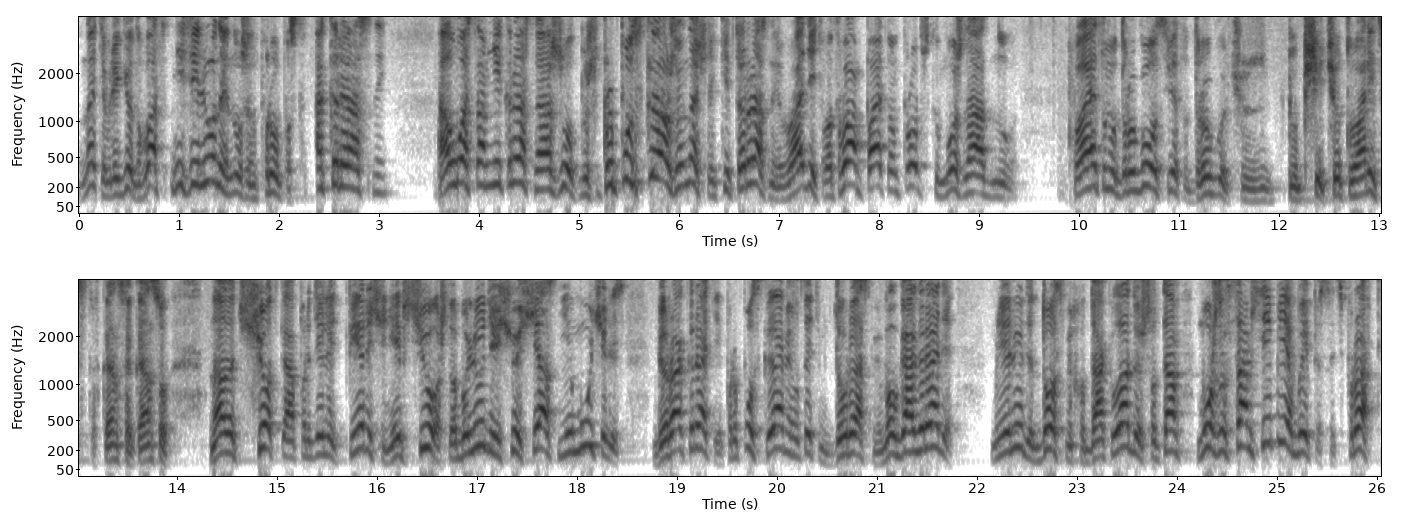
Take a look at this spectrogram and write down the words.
знаете, в регионе, у вас не зеленый нужен пропуск, а красный. А у вас там не красный, а желтый. Потому что пропуска уже начали какие-то разные вводить. Вот вам по этому пропуску можно одно. Поэтому другого цвета другой. Что, вообще, что творится-то в конце концов? Надо четко определить перечень и все, чтобы люди еще сейчас не мучились бюрократией, пропусками вот этими дурацкими. В Волгограде мне люди до смеху докладывают, что там можно сам себе выписать справку.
